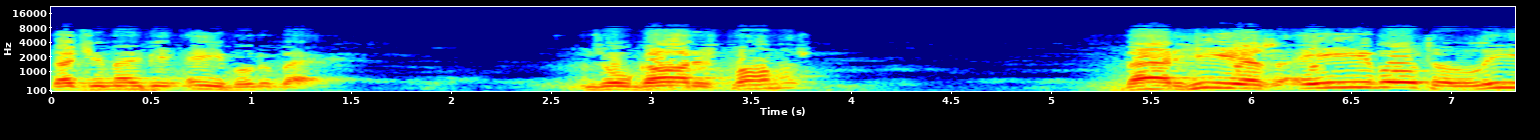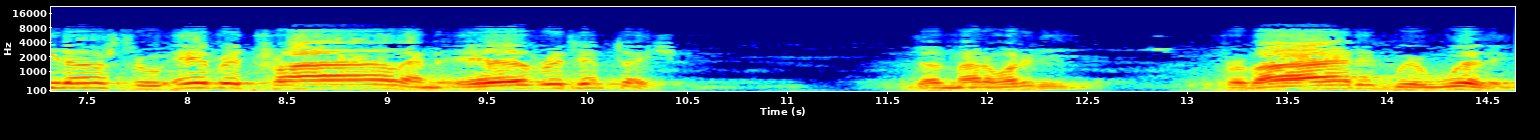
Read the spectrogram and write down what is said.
that you may be able to bear. And so God has promised that He is able to lead us through every trial and every temptation. Doesn't matter what it is, provided we're willing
